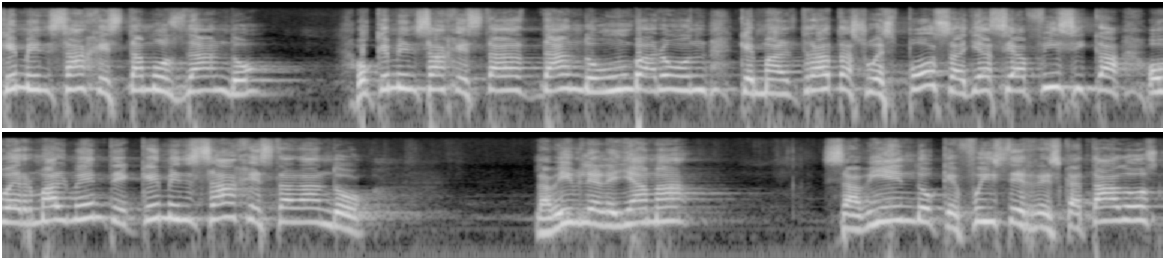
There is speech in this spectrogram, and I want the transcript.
¿Qué mensaje estamos dando? ¿O qué mensaje está dando un varón que maltrata a su esposa, ya sea física o verbalmente? ¿Qué mensaje está dando? La Biblia le llama sabiendo que fuisteis rescatados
